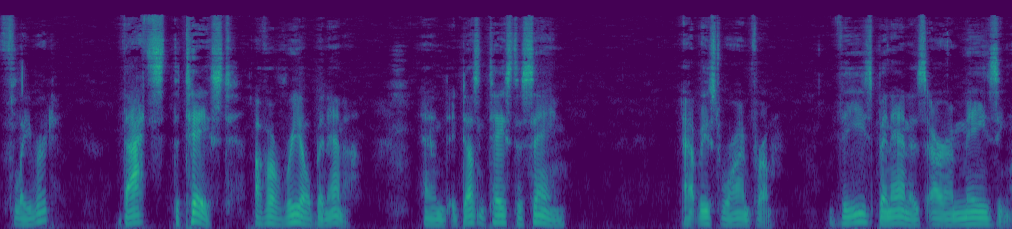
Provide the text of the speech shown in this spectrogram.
flavored, that's the taste of a real banana. And it doesn't taste the same at least where I'm from. These bananas are amazing.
